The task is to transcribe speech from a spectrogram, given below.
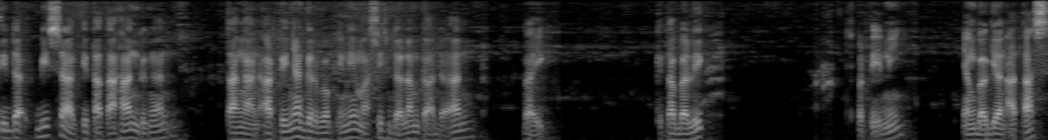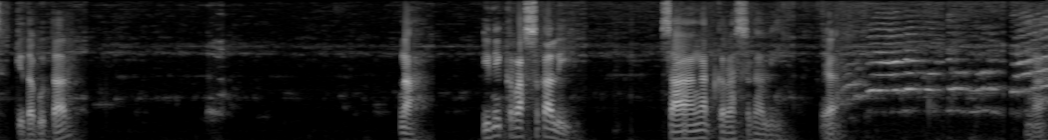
tidak bisa kita tahan dengan tangan. Artinya gearbox ini masih dalam keadaan baik. Kita balik seperti ini. Yang bagian atas kita putar. Nah ini keras sekali. Sangat keras sekali ya. Nah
